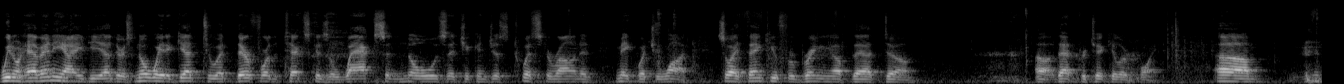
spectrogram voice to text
we don't have any idea, there's no way to get to it, therefore the text is a waxen nose that you can just twist around and make what you want. So I thank you for bringing up that. Um, uh, that particular point. Um,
